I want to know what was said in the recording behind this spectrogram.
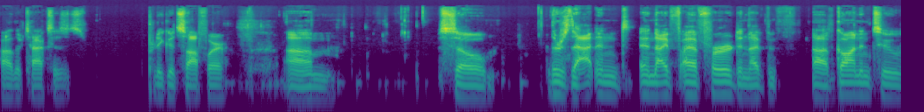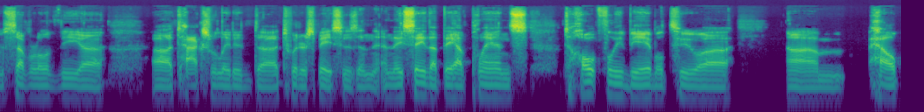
file their taxes. It's pretty good software. Um, so there's that, and and I've I've heard and I've I've gone into several of the uh, uh, tax related uh, Twitter spaces, and and they say that they have plans to hopefully be able to uh, um, help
